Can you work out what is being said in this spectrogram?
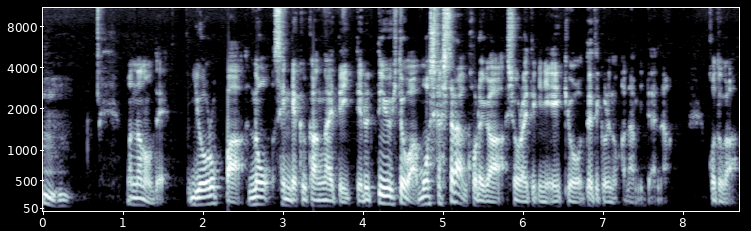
うん。まあ、なので、ヨーロッパの戦略考えていってるっていう人は、もしかしたらこれが将来的に影響出てくるのかなみたいなことが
